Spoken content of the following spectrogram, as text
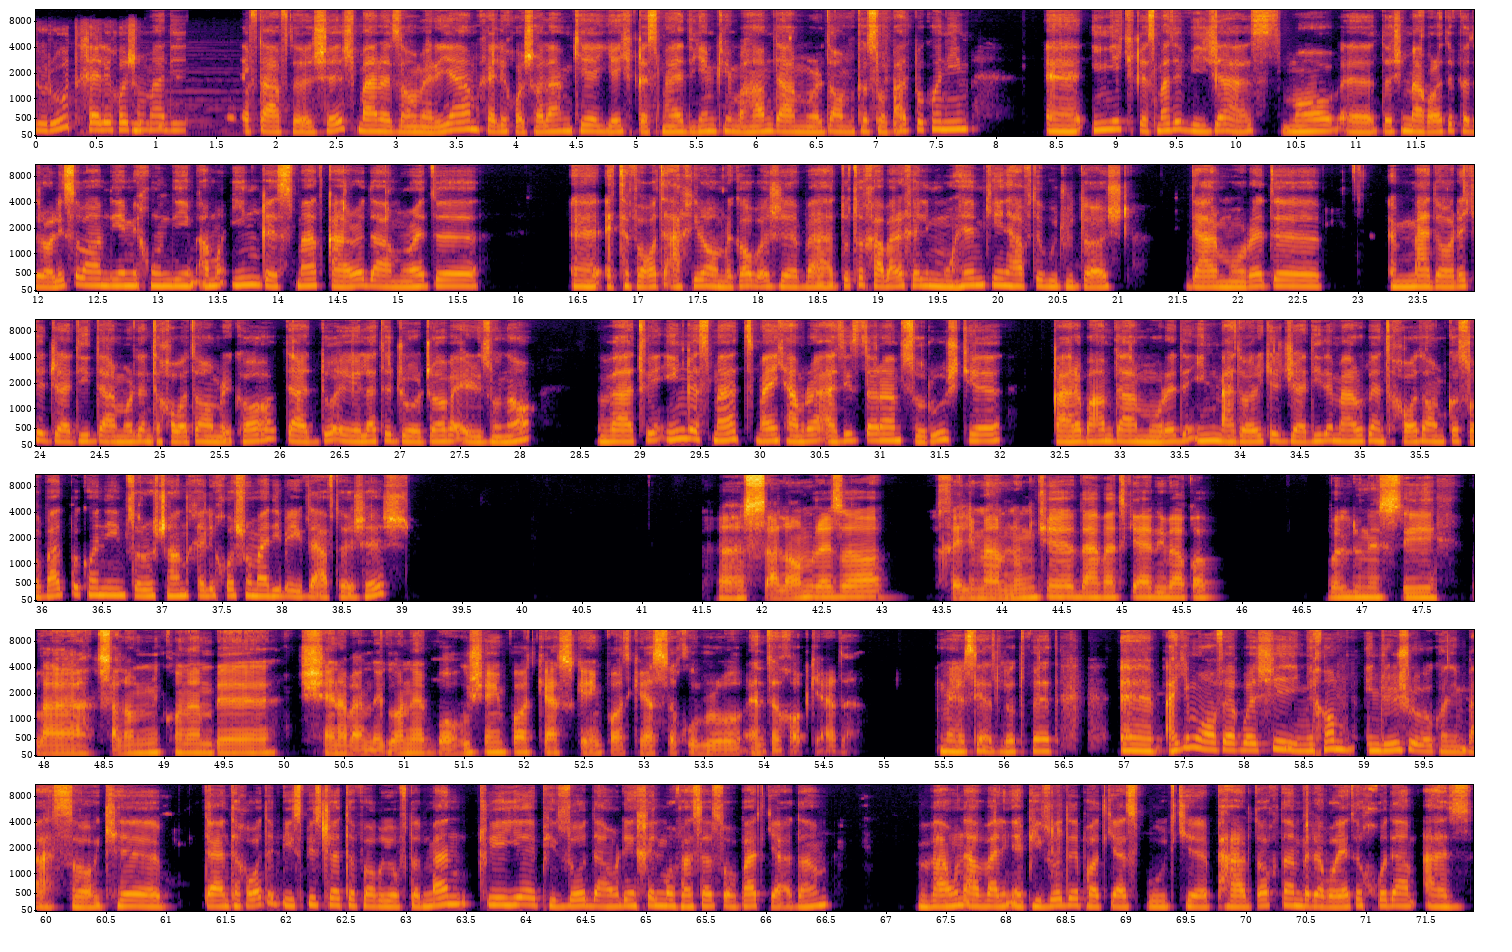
درود. خیلی خوش اومدید افت 76 من رضا ام. خیلی خوشحالم که یک قسمت دیگه می‌تونیم با هم در مورد آمریکا صحبت بکنیم. این یک قسمت ویژه است. ما داشتیم مقالات فدرالیست رو با هم دیگه میخوندیم. اما این قسمت قرار در مورد اتفاقات اخیر آمریکا باشه و دو تا خبر خیلی مهم که این هفته وجود داشت در مورد مدارک جدید در مورد انتخابات آمریکا در دو ایالت جورجیا و اریزونا و توی این قسمت من یک همراه عزیز دارم سروش که قرار با هم در مورد این مدارک جدید مربوط به انتخابات آمریکا صحبت بکنیم. سروش جان خیلی خوش اومدی به 1776 سلام رضا. خیلی ممنون که دعوت کردی و قابل دونستی. و سلام می‌کنم به شنوندگان باهوش این پادکست که این پادکست خوب رو انتخاب کردن. مرسی از لطفت. اگه موافق باشی می‌خوام اینجوری شروع بکنیم بحثا که در انتخابات 2020 چه اتفاقی افتاد؟ من توی یه اپیزود در مورد این خیلی مفصل صحبت کردم و اون اولین اپیزود پادکست بود که پرداختم به روایت خودم از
